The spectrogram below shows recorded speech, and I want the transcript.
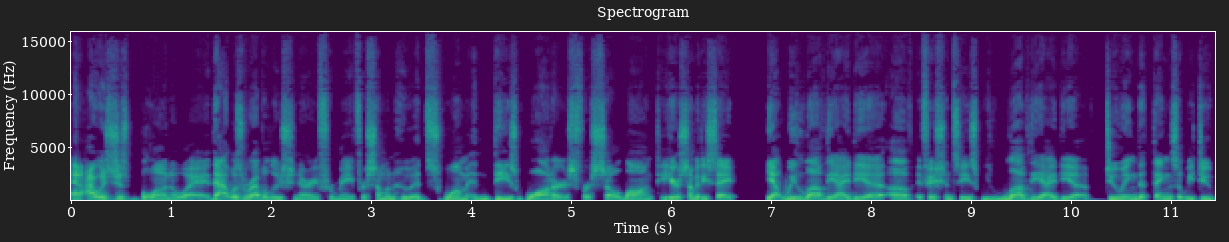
And I was just blown away. That was revolutionary for me, for someone who had swum in these waters for so long, to hear somebody say, yeah, we love the idea of efficiencies. We love the idea of doing the things that we do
